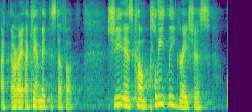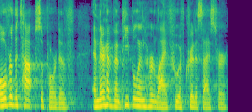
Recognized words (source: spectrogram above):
I, all right, I can't make this stuff up. She is completely gracious, over the top supportive, and there have been people in her life who have criticized her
